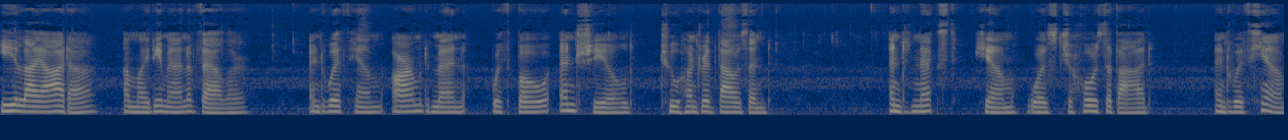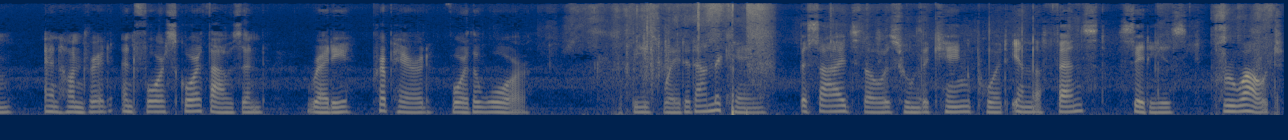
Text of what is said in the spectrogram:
Eliada, a mighty man of valor, and with him armed men with bow and shield, two hundred thousand. And next him was Jehozabad, and with him an hundred and fourscore thousand, ready prepared for the war. These waited on the king, besides those whom the king put in the fenced cities throughout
